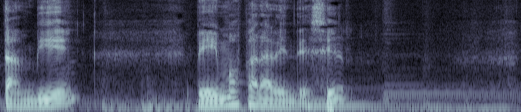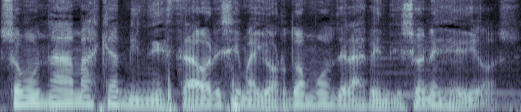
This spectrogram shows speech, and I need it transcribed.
también pedimos para bendecir. Somos nada más que administradores y mayordomos de las bendiciones de Dios.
